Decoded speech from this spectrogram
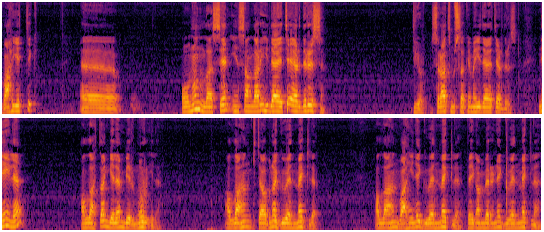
vahyettik. Ee, onunla sen insanları hidayete erdirirsin. Diyor. Sırat-ı müstakime hidayet erdirirsin. Neyle? Allah'tan gelen bir nur ile. Allah'ın kitabına güvenmekle. Allah'ın vahyine güvenmekle. Peygamberine güvenmekle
